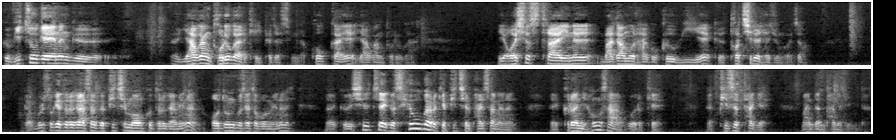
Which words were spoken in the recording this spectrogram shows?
그 위쪽에는 그 야광 도료가 이렇게 입혀졌습니다. 고가의 야광 도료가. 이 어시스트라인을 마감을 하고 그 위에 그 덧칠을 해준 거죠. 그러니까 물속에 들어가서 그 빛을 머금고 들어가면은 어두운 곳에서 보면은 어, 그 실제 그 새우가 이렇게 빛을 발산하는 예, 그런 형상하고 이렇게 비슷하게 만든 바늘입니다.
